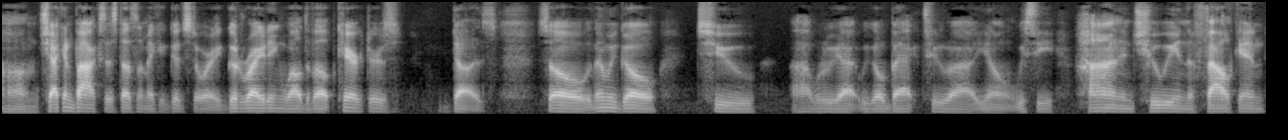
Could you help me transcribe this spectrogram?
Um, checking boxes doesn't make a good story. Good writing, well developed characters does. So then we go to uh, what do we got? We go back to uh, you know we see Han and Chewie and the Falcon.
